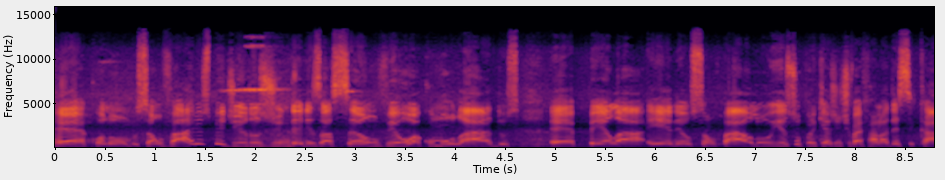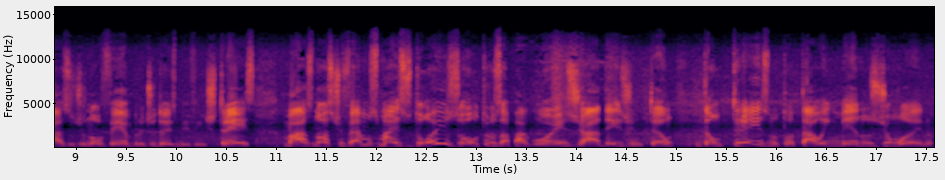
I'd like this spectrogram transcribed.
É, Colombo, são vários pedidos de indenização, viu, acumulados é, pela Enel São Paulo. Isso porque a gente vai falar desse caso de novembro de 2023, mas nós tivemos mais dois outros apagões já desde então, então três no total em menos de um ano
